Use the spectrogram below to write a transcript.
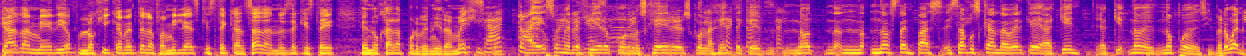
cada medio, pues, lógicamente la familia es que esté cansada, no es de que esté enojada por venir a México. Exacto. A eso me bueno, refiero con saben, los sí, haters, con la gente que no, no, no- está en paz, está buscando a ver que a quién, a quién no, no puedo decir, pero bueno.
